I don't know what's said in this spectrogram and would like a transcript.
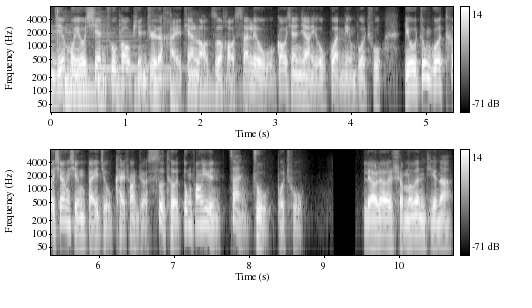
本节目由鲜出高品质的海天老字号三六五高鲜酱油冠名播出，由中国特香型白酒开创者四特东方韵赞助播出。聊聊什么问题呢？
